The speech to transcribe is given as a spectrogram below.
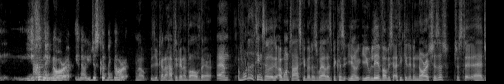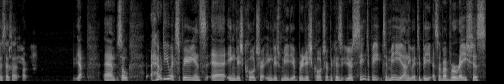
You couldn't ignore it, you know. You just couldn't ignore it. No, you kind of have to get involved there. Um, one of the things that I want to ask you about as well is because you know you live obviously. I think you live in Norwich, is it? Just uh, just outside. Or, Yep. Um, so, how do you experience uh, English culture, English media, British culture? Because you seem to be, to me anyway, to be a sort of a voracious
